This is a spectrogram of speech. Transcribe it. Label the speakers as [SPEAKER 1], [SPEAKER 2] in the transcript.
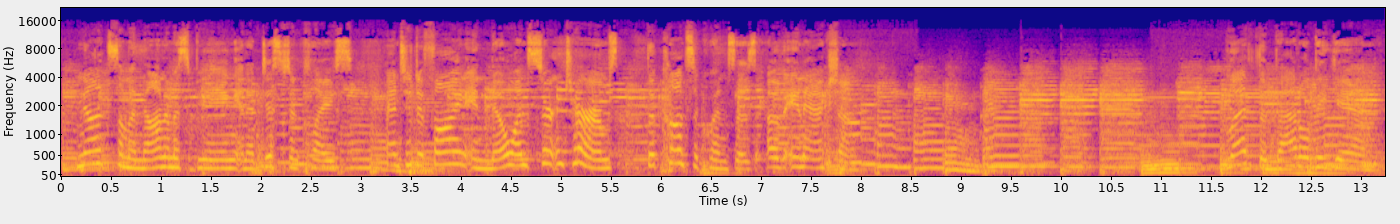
[SPEAKER 1] not some anonymous being in a distant place, and to define in no uncertain terms the consequences of inaction. Let the battle begin.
